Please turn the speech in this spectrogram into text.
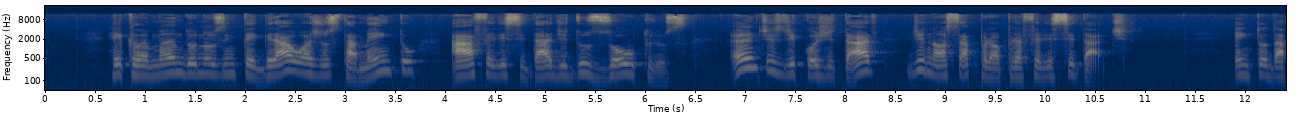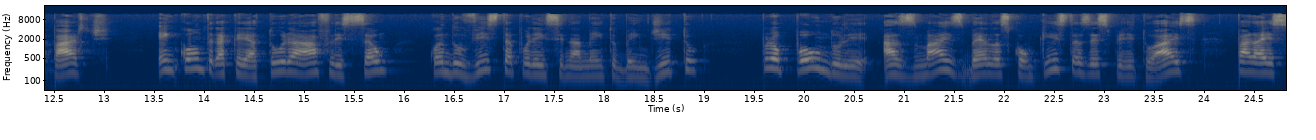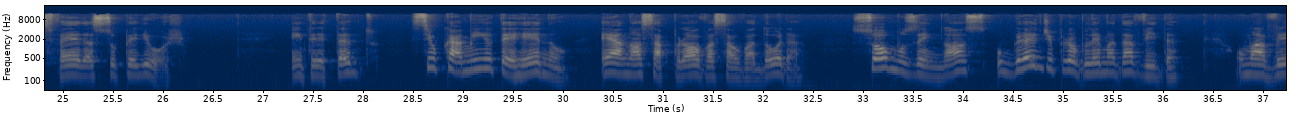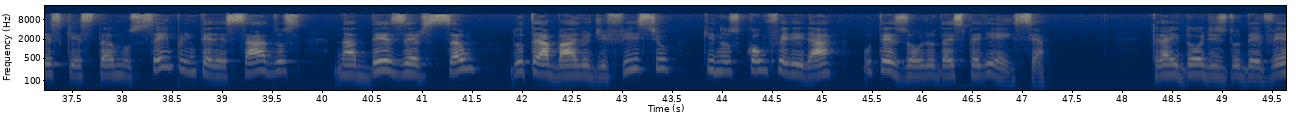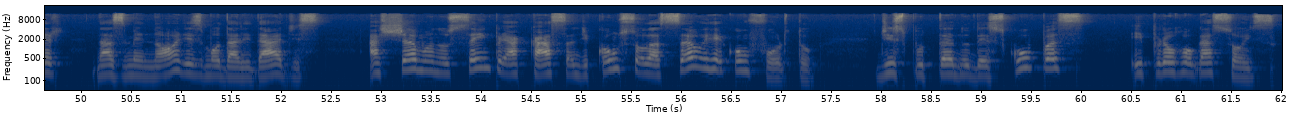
reclamando-nos integral ajustamento à felicidade dos outros, antes de cogitar de nossa própria felicidade. Em toda parte, encontra a criatura a aflição quando vista por ensinamento bendito, propondo-lhe as mais belas conquistas espirituais para a esfera superior. Entretanto, se o caminho terreno é a nossa prova salvadora, somos em nós o grande problema da vida, uma vez que estamos sempre interessados na deserção do trabalho difícil que nos conferirá o tesouro da experiência. Traidores do dever nas menores modalidades, achamo-nos sempre à caça de consolação e reconforto, disputando desculpas e prorrogações,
